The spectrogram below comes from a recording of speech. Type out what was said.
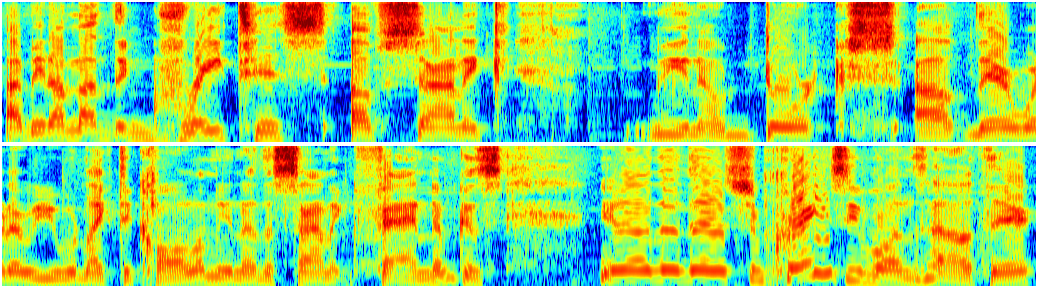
I mean, I'm not the greatest of Sonic, you know, dorks out there, whatever you would like to call them, you know, the Sonic fandom, because, you know, there, there's some crazy ones out there.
